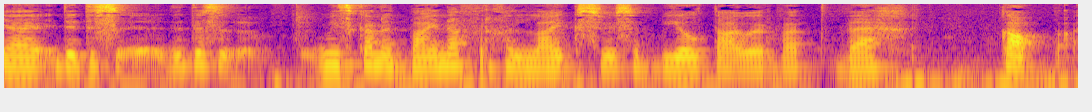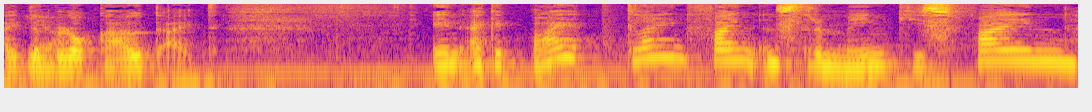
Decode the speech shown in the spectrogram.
Jy dit is dit is mense kan dit byna vergelyk soos 'n beeldhouer wat wegkap uit 'n ja. blok hout uit. En ek het baie klein fyn instrumentjies fyn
